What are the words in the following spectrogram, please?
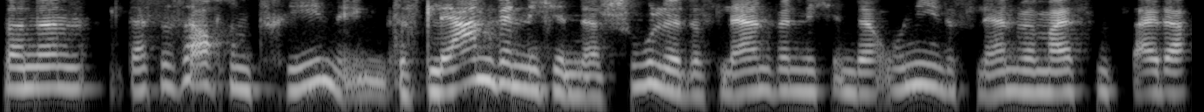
sondern das ist auch ein Training. Das lernen wir nicht in der Schule, das lernen wir nicht in der Uni, das lernen wir meistens leider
